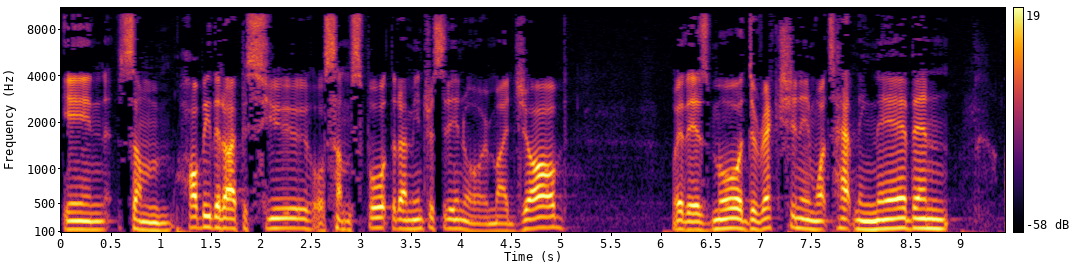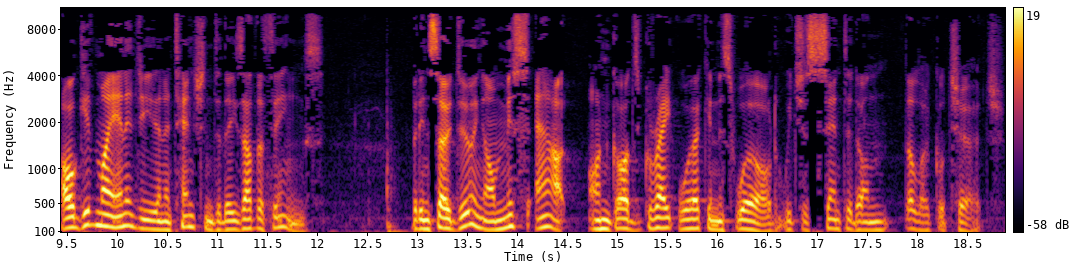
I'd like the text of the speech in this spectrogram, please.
in some hobby that I pursue or some sport that I'm interested in or in my job, where there's more direction in what's happening there, then I'll give my energy and attention to these other things. But in so doing, I'll miss out on God's great work in this world, which is centered on the local church.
